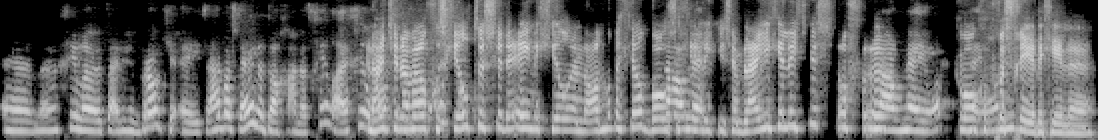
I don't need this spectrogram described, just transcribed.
En gillen tijdens het broodje eten. Hij was de hele dag aan het gillen. Hij en had je daar wel verschil tussen de ene gil en de andere gil? Boze nou, gilletjes en blije gilletjes? Of, nou, nee hoor. Gewoon nee, gefrustreerde gillen?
